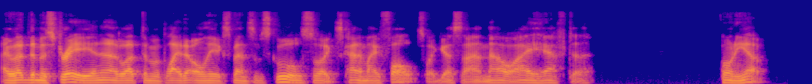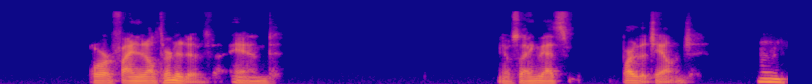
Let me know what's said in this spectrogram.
i led them astray and i let them apply to only expensive schools so it's kind of my fault. So i guess I, now i have to pony up or find an alternative. And you know so i think that's part of the challenge Mm.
